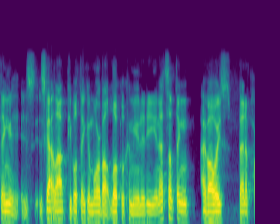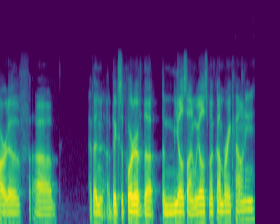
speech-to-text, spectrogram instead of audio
thing is, has got a lot of people thinking more about local community, and that's something I've always been a part of. Uh, I've been a big supporter of the, the Meals on Wheels Montgomery County,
